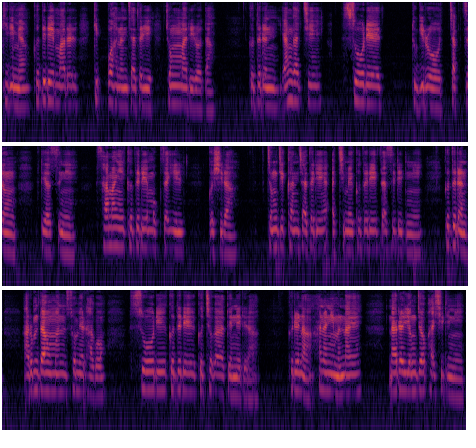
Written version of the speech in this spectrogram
길이며 그들의 말을 기뻐하는 자들이 종말이로다. 그들은 양같이 수월에 두기로 작정되었으니 사망이 그들의 목자일 것이라. 정직한 자들이 아침에 그들이 다스리니 그들은 아름다움은 소멸하고 수월이 그들의 거처가 되느리라. 그러나 하나님은 나의 나를 영접하시리니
